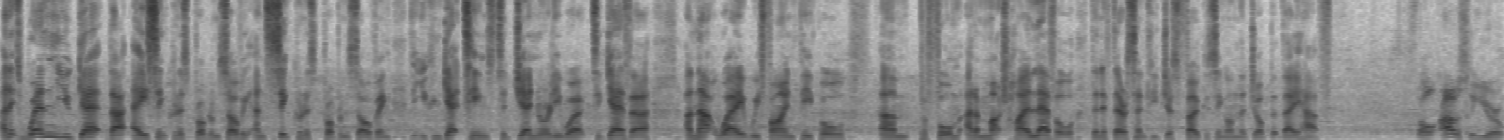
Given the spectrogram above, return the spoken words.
And it's when you get that asynchronous problem solving and synchronous problem solving that you can get teams to generally work together, and that way we find people um, perform at a much higher level than if they're essentially just focusing on the job that they have. So obviously you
